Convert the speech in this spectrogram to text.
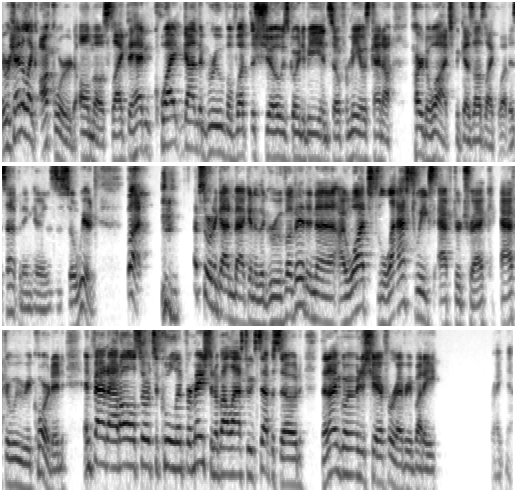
they were kind of like awkward almost. Like they hadn't quite gotten the groove of what the show is going to be. And so for me, it was kind of hard to watch because I was like, what is happening here? This is so weird. But I've sort of gotten back into the groove of it. And uh, I watched last week's After Trek after we recorded and found out all sorts of cool information about last week's episode that I'm going to share for everybody right now.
